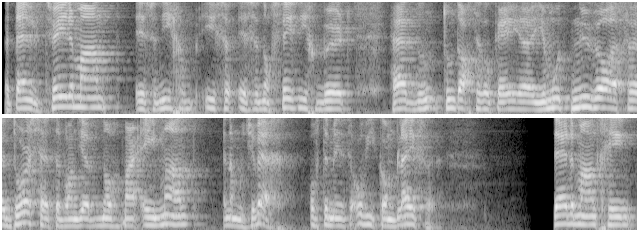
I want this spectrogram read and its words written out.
Uiteindelijk, de tweede maand, is het, niet is is het nog steeds niet gebeurd. Hè, toen, toen dacht ik, oké, eh, je moet nu wel even doorzetten, want je hebt nog maar één maand en dan moet je weg. Of tenminste, of je kan blijven. Derde maand ging,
